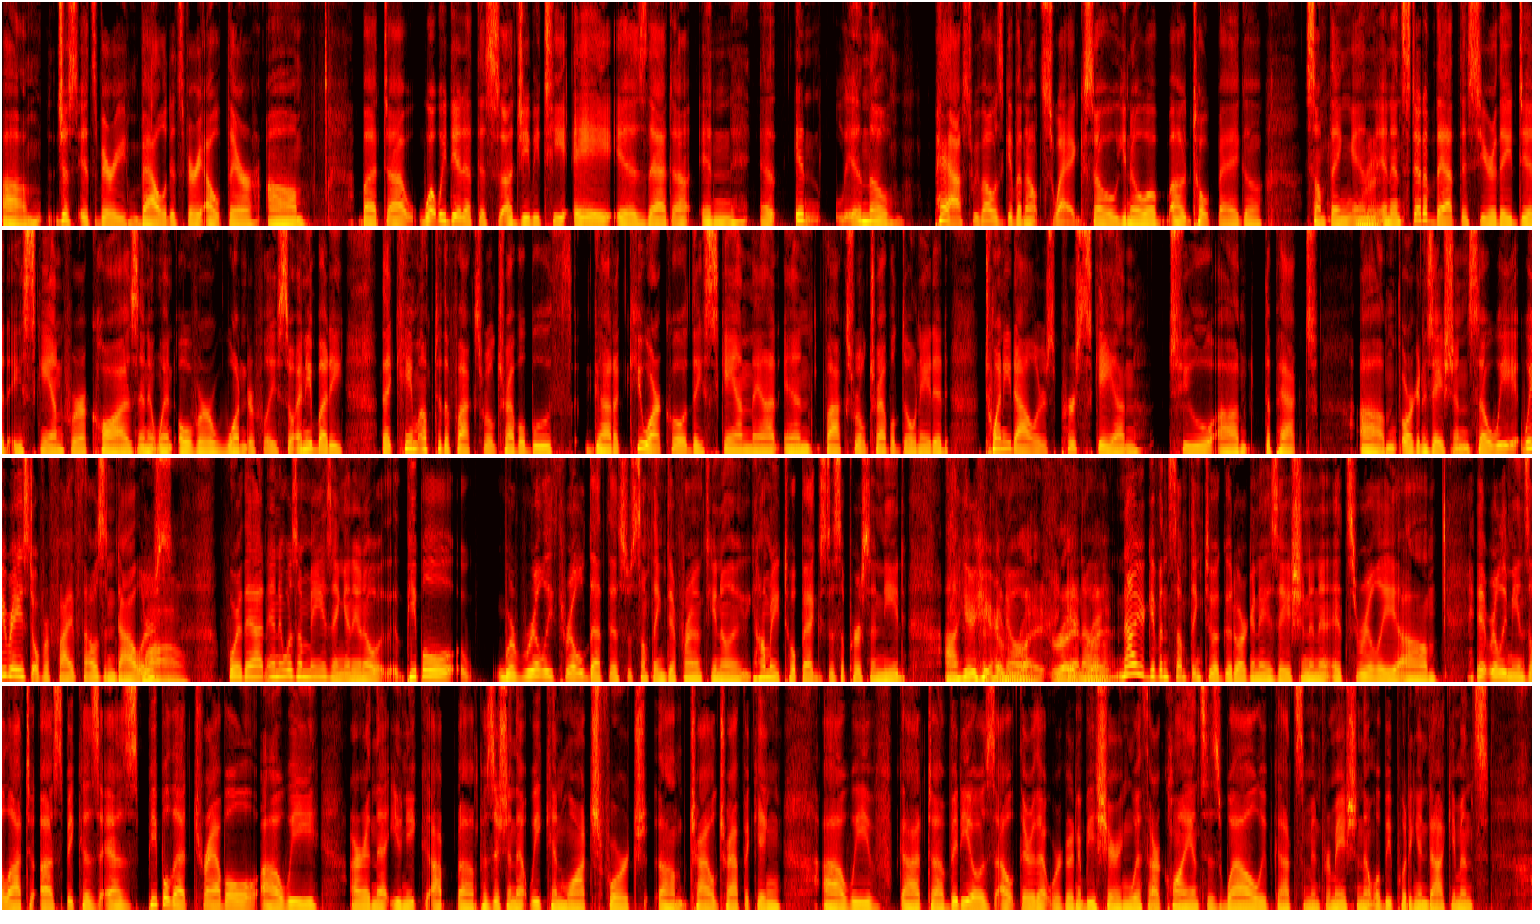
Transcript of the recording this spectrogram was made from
um, just it's very valid, it's very out there. Um, but uh, what we did at this uh, GBTA is that uh, in uh, in in the past, we've always given out swag. So, you know, a, a tote bag, a something. And, Right. and instead of that, this year they did a scan for a cause and it went over wonderfully. So, anybody that came up to the Fox World Travel booth got a QR code, they scanned that, and Fox World Travel donated $20 per scan to um, the PACT. Um, organization. So we we raised over five thousand dollars Wow. for that, and it was amazing. And you know, people were really thrilled that this was something different. You know, how many tote bags does a person need? Uh, here, here, no, Right, right, you know, right. Now you're giving something to a good organization, and it, it's really, um, it really means a lot to us because as people that travel, uh, we are in that unique uh, position that we can watch for ch- um, child trafficking. Uh, we've got uh, videos out there that we're going to be sharing with our clients as well. We've got some information that we'll be putting in documents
